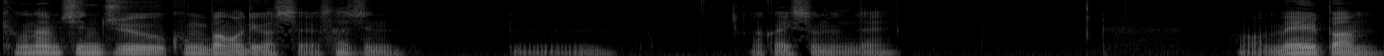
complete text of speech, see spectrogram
경남 진주 공방 어디 갔어요? 사진. 음, 아까 있었는데. 어, 매일 밤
